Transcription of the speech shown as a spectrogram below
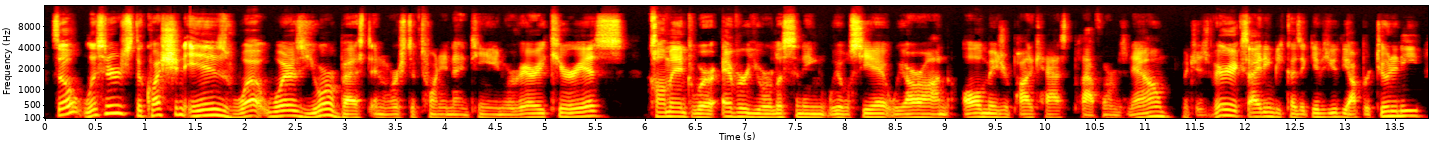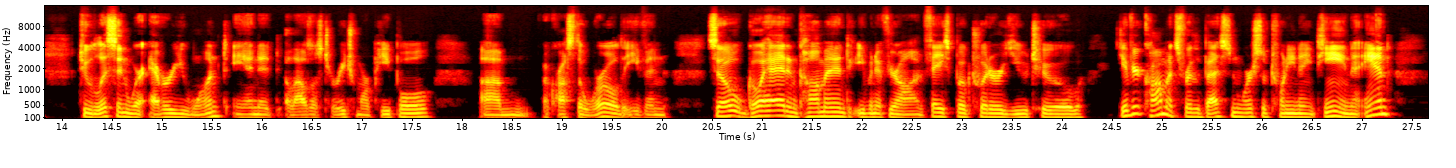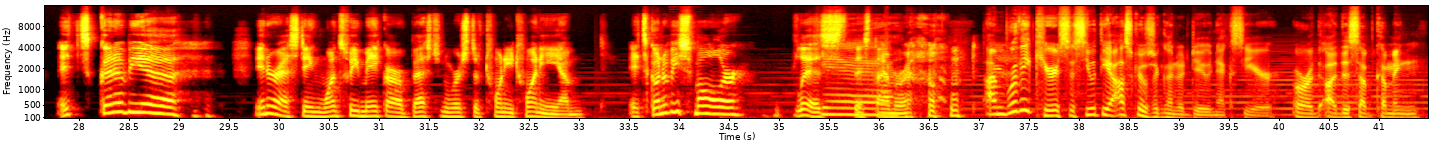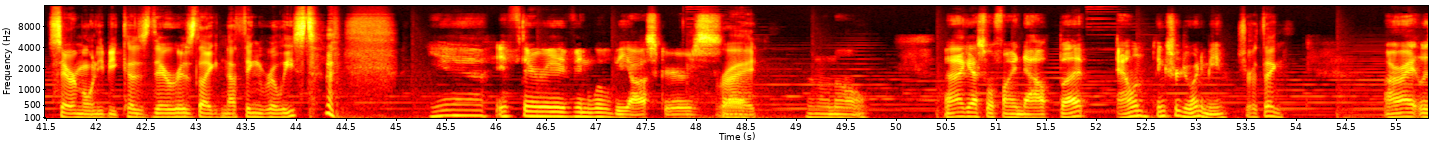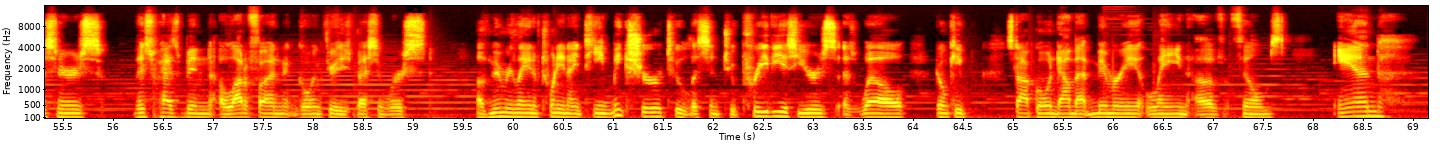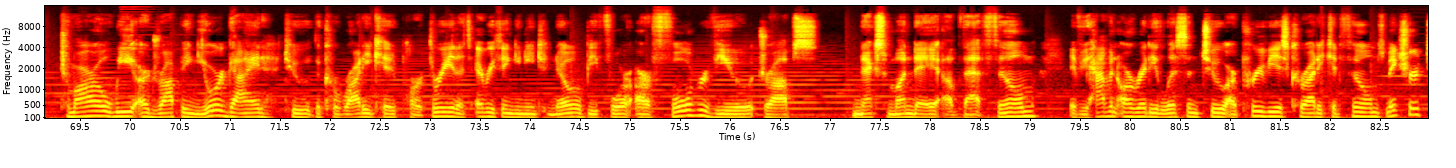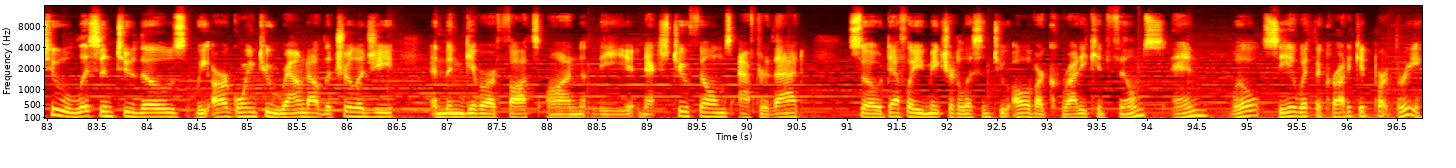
So, listeners, the question is what was your best and worst of 2019? We're very curious. Comment wherever you're listening. We will see it. We are on all major podcast platforms now, which is very exciting because it gives you the opportunity to listen wherever you want and it allows us to reach more people um, across the world, even. So, go ahead and comment, even if you're on Facebook, Twitter, YouTube. Give your comments for the best and worst of 2019. And it's going to be a interesting once we make our best and worst of 2020. Um, it's going to be smaller lists this time around. I'm really curious to see what the Oscars are going to do next year or uh, this upcoming ceremony because there is like nothing released. yeah, if there even will be Oscars. right. I don't know. I guess we'll find out. But Alan, thanks for joining me. Sure thing. All right, listeners, this has been a lot of fun going through these best and worst of Memory Lane of 2019. Make sure to listen to previous years as well. Don't keep stop going down that memory lane of films. And tomorrow we are dropping your guide to The Karate Kid Part 3. That's everything you need to know before our full review drops next Monday of that film. If you haven't already listened to our previous Karate Kid films, make sure to listen to those. We are going to round out the trilogy and then give our thoughts on the next two films after that. So definitely make sure to listen to all of our Karate Kid films, and we'll see you with the Karate Kid Part 3.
